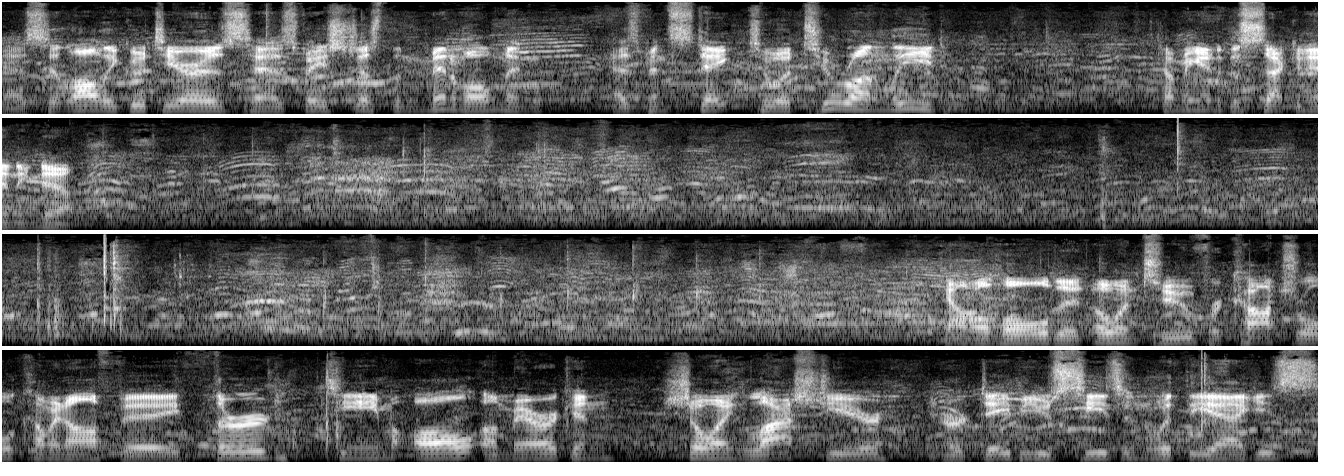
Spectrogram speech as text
As Citlali Gutierrez has faced just the minimum and has been staked to a two-run lead coming into the second inning now. Count will hold at 0-2 for Cottrell coming off a third-team All-American showing last year in her debut season with the Aggies.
